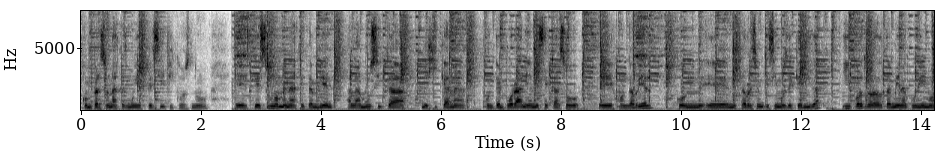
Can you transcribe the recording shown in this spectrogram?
con personajes muy específicos. Este, es un homenaje también a la música mexicana contemporánea, en ese caso eh, Juan Gabriel, con eh, nuestra versión que hicimos de Querida, y por otro lado también acudimos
